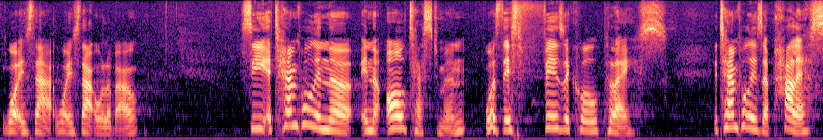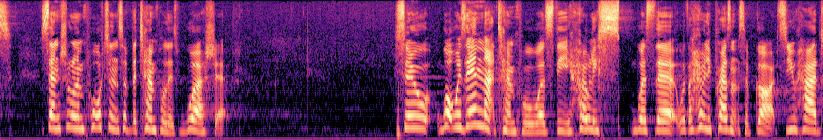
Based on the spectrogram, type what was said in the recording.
what is that? What is that all about? See, a temple in the, in the Old Testament was this physical place. The temple is a palace. Central importance of the temple is worship. So, what was in that temple was the holy, was the, was the holy presence of God. So, you had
